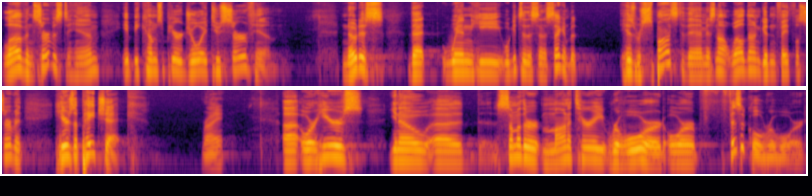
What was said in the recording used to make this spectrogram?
love and service to Him, it becomes pure joy to serve Him. Notice that when He, we'll get to this in a second, but His response to them is not, well done, good and faithful servant. Here's a paycheck, right? Uh, or here's, you know, uh, some other monetary reward or physical reward.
